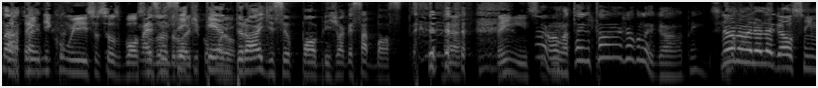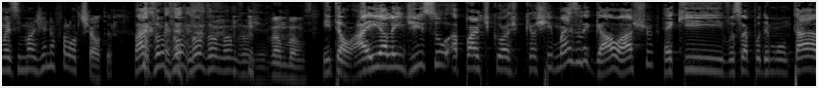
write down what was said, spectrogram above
Não, Aprende Tiny... com isso, seus bosses Mas você Android que tem. Android, seu pobre, joga essa bosta. É, bem isso. Não, mas Tiny Tower é um jogo legal, é bem... Não, não, ele é legal sim, mas imagina Fallout Shelter. Vai, vamos, vamos, vamos, vamos, vamos, vamos. Vamos, vamos. Então, aí além disso, a parte que eu, acho, que eu achei mais legal, acho, é que você vai poder montar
